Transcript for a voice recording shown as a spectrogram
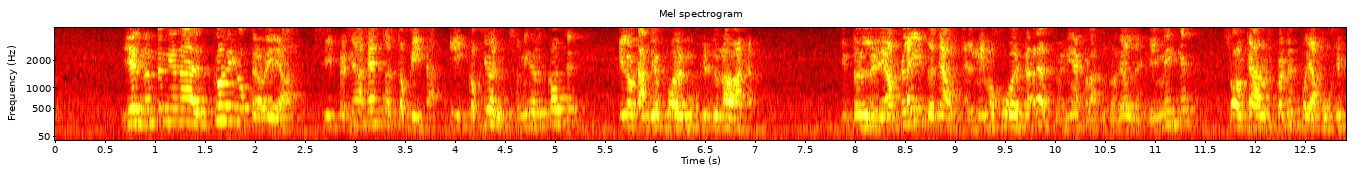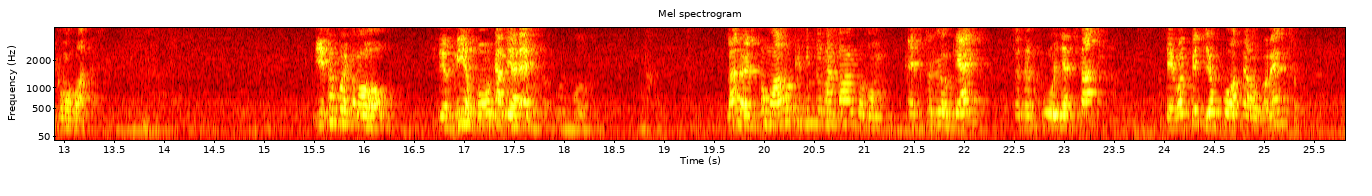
Y él no entendía nada del código, pero veía, si presionas esto, esto pita. Y cogió el sonido del coche y lo cambió por el mugir de una vaca. Entonces le dio a play, entonces ya el mismo juego de carreras que venía con la tutorial de Game Maker, solo que ahora los coches podían mugir como vacas. Y eso fue como, Dios mío, ¿puedo cambiar esto? Claro, es como algo que siempre me andaba como, esto es lo que hay, esto es el juego, ya está. De golpe yo puedo hacer algo con esto.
